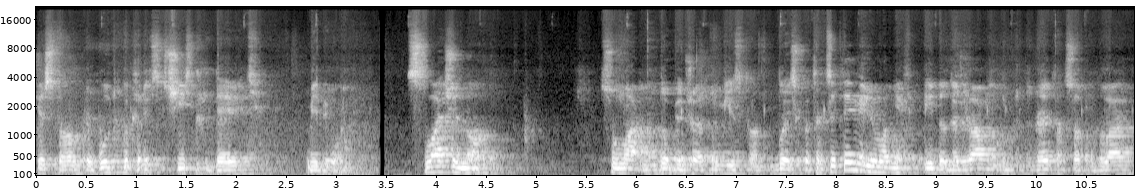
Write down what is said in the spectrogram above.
чистого прибутку 36,9 мільйонів. Сплачено сумарно до бюджету міста близько 30 мільйонів і до державного бюджету 42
